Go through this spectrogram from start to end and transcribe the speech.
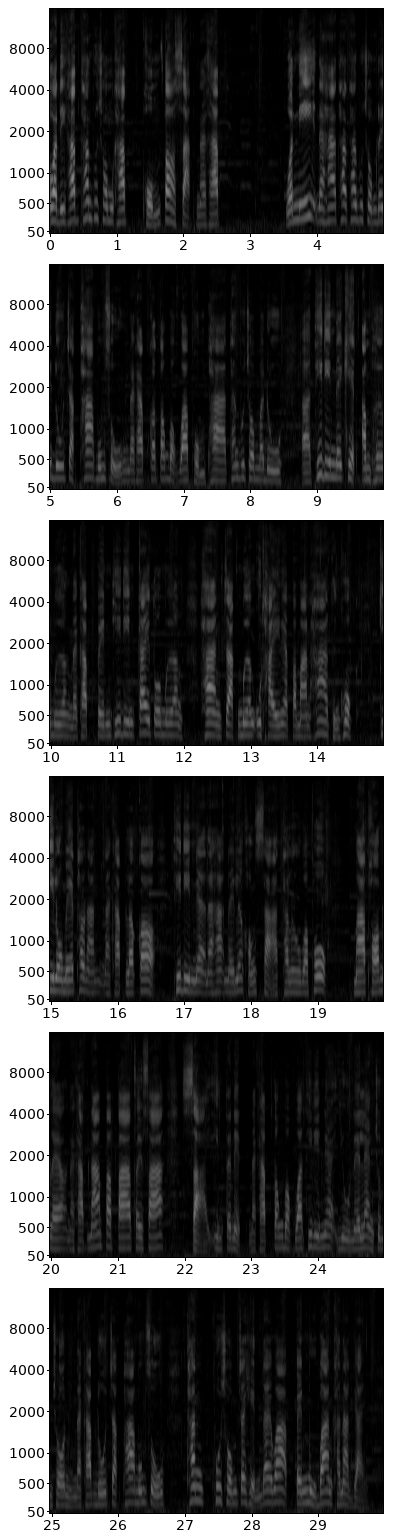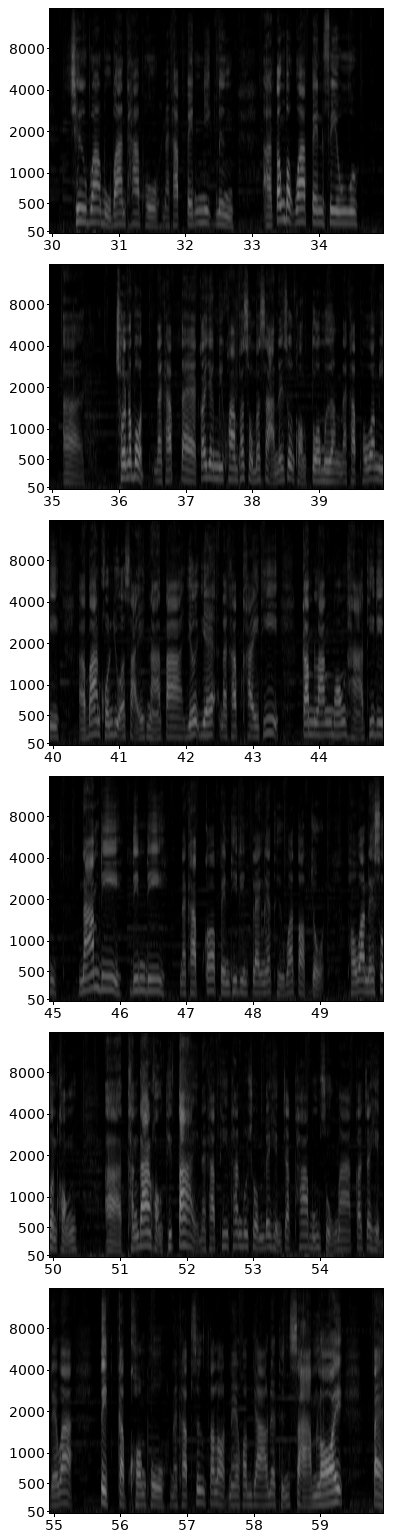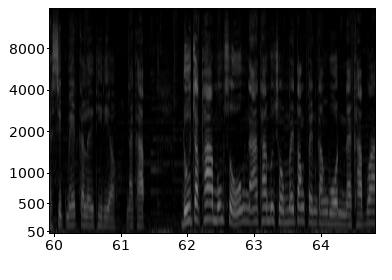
สวัสดีครับท่านผู้ชมครับ ผมต่อศักดิ์นะครับ วันนี้นะฮะถ้าท่านผู้ชมได้ดูจากภาพมุมสูงนะครับ ก็ต้องบอกว่าผมพาท่านผู้ชมมาดูที่ดินในเขตอำเภอเมืองนะครับ เป็นที่ดินใกล้ตัวเมือง ห่างจากเมืองอุทัยเนี่ยประมาณ 5-6 กิโลเมตรเท่านั้นนะครับ แล้วก็ที่ดินเนี่ยนะฮะในเรื่องของสาธารณูปโภค มาพร้อมแล้วนะครับน้ำประปาไฟฟ้าสายอินเทอร์เน็ตนะครับต้องบอกว่าที่ดินเนี่ยอยู่ในแหล่งชุมชนนะครับดูจากภาพมุมสูง ท่านผู้ชมจะเห็นได้ว่าเป็นหมู่บ้านขนาดใหญ่ ชื่อว่าหมู่บ้านท่าโพนะครับเป็นอีกหนึ่งต้องบอกว่าเป็นฟิลชนบทนะครับแต่ก็ยังมีความผสมผสานในส่วนของตัวเมืองนะครับเพราะว่ามีบ้านคนอยู่อาศัยหนาตาเยอะแยะนะครับใครที่กำลังมองหาที่ดินน้ำดีดินดีนะครับก็เป็นที่ดินแปลงนี้ถือว่าตอบโจทย์ ราะว่าในส่วนของอทางด้านของทิศใต้นะครับที่ท่านผู้ชมได้เห็นจากภาพมุมสูงมาก็จะเห็นได้ว่าติดกับคลองโพนะครับซึ่งตลอดแนวความยาวเนี่ยถึง 380 เมตร กันเลยทีเดียวนะครับดูจากภาพมุมสูงนะท่านผู้ชมไม่ต้องเป็นกังวลนะครับว่า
